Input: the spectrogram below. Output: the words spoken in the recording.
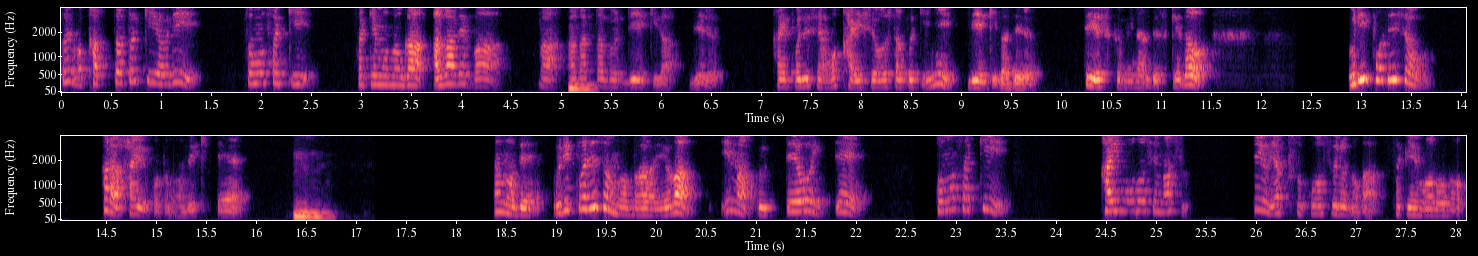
例えば買った時より、その先、先物が上がれば、まあ、上がった分利益が出る。買いポジションを解消した時に利益が出るっていう仕組みなんですけど、売りポジションから入ることもできて、うん、なので、売りポジションの場合は、今売っておいて、この先、買い戻しますっていう約束をするのが先物の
